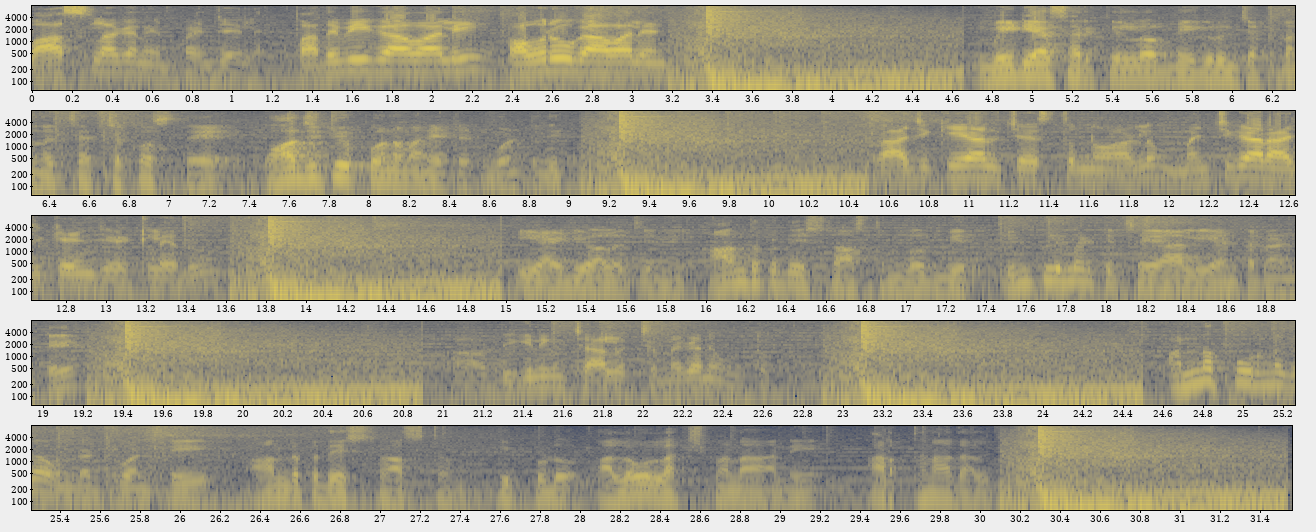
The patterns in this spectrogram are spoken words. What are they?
Boss లాగా నేను పనిచేయలేను పదవి కావాలి పవరు కావాలి అంటే. మీడియా సర్కిల్లో మీ గురించి ఎప్పుడన్నా చర్చకు వస్తే పాజిటివ్ కోణం అనేటటువంటిది రాజకీయాలు చేస్తున్న వాళ్ళు మంచిగా రాజకీయం చేయట్లేదు. ఈ ఐడియాలజీని ఆంధ్రప్రదేశ్ రాష్ట్రంలో మీరు ఇంప్లిమెంట్ చేయాలి అంటనంటే బిగినింగ్ చాలా చిన్నగానే ఉంటుంది. అన్నపూర్ణగా ఉన్నటువంటి ఆంధ్రప్రదేశ్ రాష్ట్రం ఇప్పుడు అలో లక్ష్మణ అని అర్థనాదాలు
